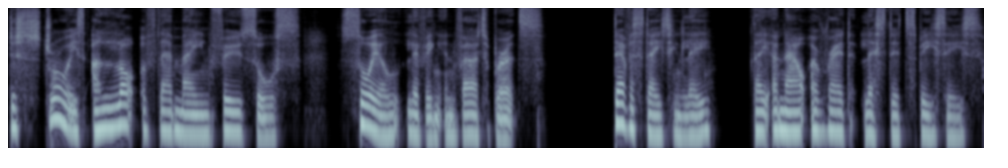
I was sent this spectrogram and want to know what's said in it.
destroys a lot of their main food source, soil living invertebrates. Devastatingly, they are now a red listed species.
